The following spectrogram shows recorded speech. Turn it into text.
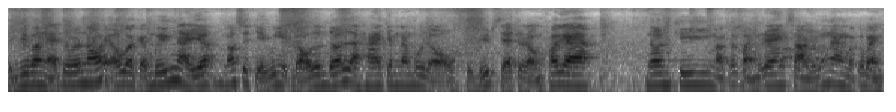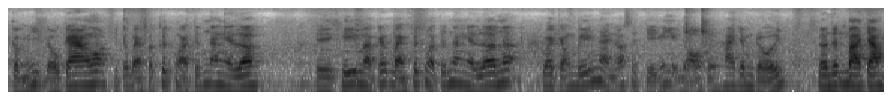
thì như ban nãy tôi đã nói ở qua cảm biến này á nó sẽ chịu với nhiệt độ lên đến là 250 độ thì bếp sẽ tự động khóa ga nên khi mà các bạn rang xào những món ăn mà các bạn cần nhiệt độ cao á, thì các bạn phải kích hoạt tính năng này lên. Thì khi mà các bạn kích hoạt tính năng này lên á quay cảm biến này nó sẽ chuyển cái nhiệt độ từ hai trăm rưỡi lên đến 300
